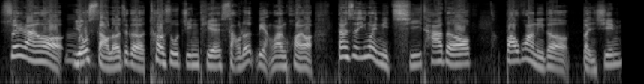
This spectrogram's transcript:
虽然哦有少了这个特殊津贴，少了两万块哦，但是因为你其他的哦，包括你的本薪，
